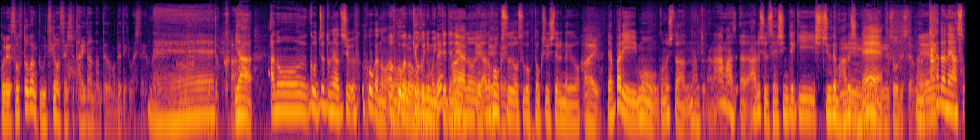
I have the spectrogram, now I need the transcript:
これソフトバンク内川選手対談なんてのも出てきましたよね。ねいや、あのーちょっとね、私、福岡の、ああ福岡のの、局にも行っててね、はい。あの、ええあの、ええホークスをすごく特集してるんだけど、はい。やっぱりもう、この人は、なんていうかな、まあ、ある種精神的支柱でもあるしね。うん。そうでしたようんねただね、あそ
